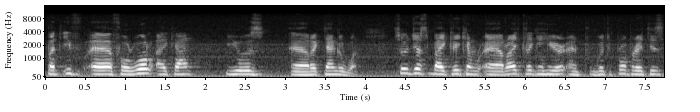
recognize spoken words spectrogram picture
But if uh, for wall I can use a rectangle one. So just by clicking uh, right clicking here and go to properties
